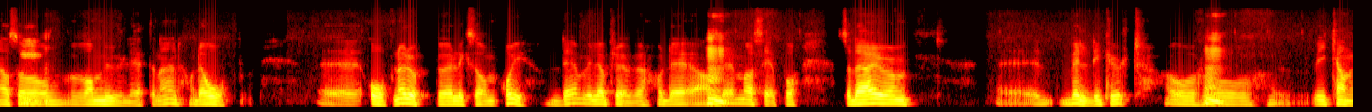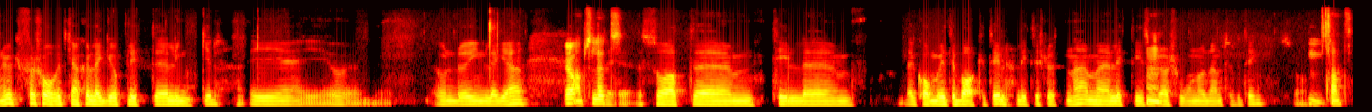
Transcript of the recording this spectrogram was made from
Altså mm. hva mulighetene er. Og det Eh, åpner opp eh, liksom Oi, det vil jeg prøve. Og det, ja, mm. det må jeg se på. Så det er jo eh, veldig kult. Og, mm. og, vi kan jo for så vidt kanskje legge opp litt eh, linker i, i, under innlegget her. Ja, absolutt. Så at eh, til Det kommer vi tilbake til litt i slutten her, med litt mm. inspirasjon og den type ting. Mm, sant.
